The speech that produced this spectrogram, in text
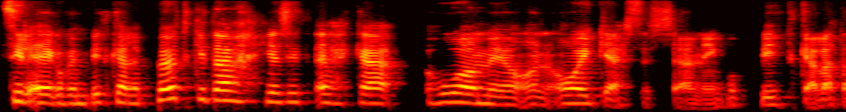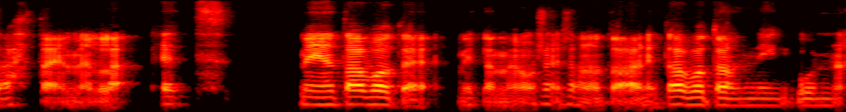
sillä ei kovin pitkälle pötkitä, ja sitten ehkä huomio on oikeasti siellä niin kuin pitkällä tähtäimellä, että meidän tavoite, mitä me usein sanotaan, niin tavoite on niin kuin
